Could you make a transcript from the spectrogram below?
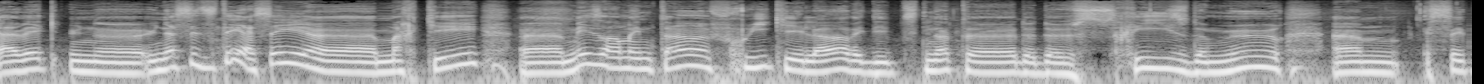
avec une, acidité assez euh, marquée, euh, mais en même temps un fruit qui est là avec des petites notes de, de cerise, de mûre. C'est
